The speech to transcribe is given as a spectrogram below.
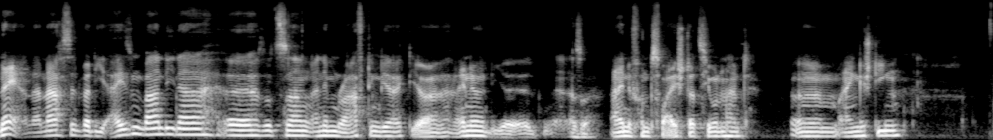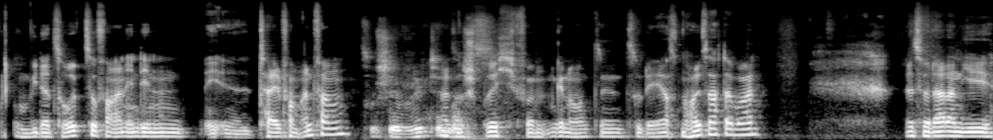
Naja, danach sind wir die Eisenbahn, die da äh, sozusagen an dem Rafting direkt ja eine, die, äh, also eine von zwei Stationen hat, ähm, eingestiegen, um wieder zurückzufahren in den äh, Teil vom Anfang. Zu Timbers. Also sprich von, genau, zu, zu der ersten Holzachterbahn. Als wir da dann die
